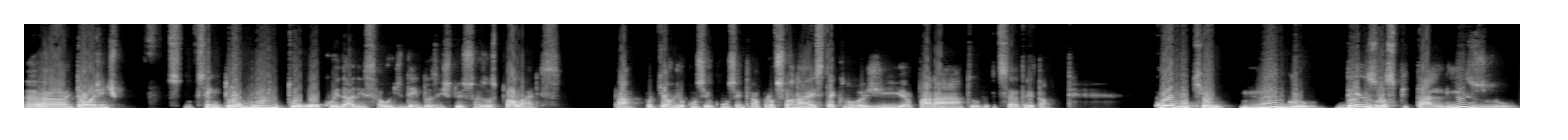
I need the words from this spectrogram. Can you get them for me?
Uh, então a gente centrou muito o cuidado em saúde dentro das instituições hospitalares, tá? Porque é onde eu consigo concentrar profissionais, tecnologia, aparato, etc. e tal. Como que eu migro, deshospitalizo,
